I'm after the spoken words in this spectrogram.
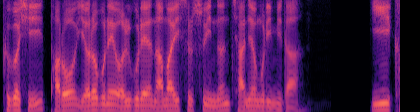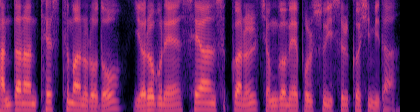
그것이 바로 여러분의 얼굴에 남아있을 수 있는 잔여물입니다. 이 간단한 테스트만으로도 여러분의 세안 습관을 점검해 볼 수 있을 것입니다.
